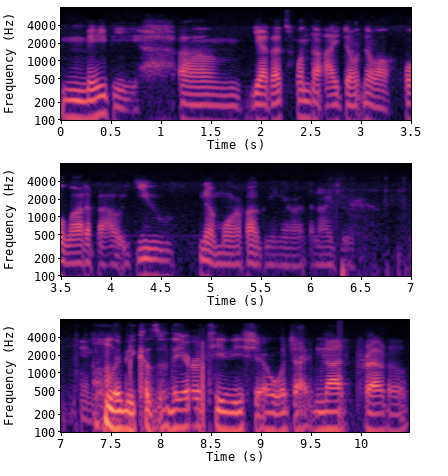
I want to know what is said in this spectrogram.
Maybe. Um yeah, that's one that I don't know a whole lot about. You know more about Green Arrow than I do. And Only because of the Arrow TV show, which I am not proud of.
